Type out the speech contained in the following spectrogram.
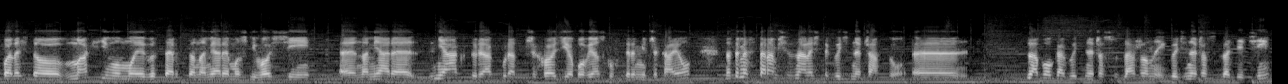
wkładać to maksimum mojego serca na miarę możliwości, e, na miarę dnia, który akurat przychodzi, obowiązków, które mnie czekają. Natomiast staram się znaleźć tę godzinę czasu e, dla Boga, godzinę czasu dla żony i godzinę czasu dla dzieci.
